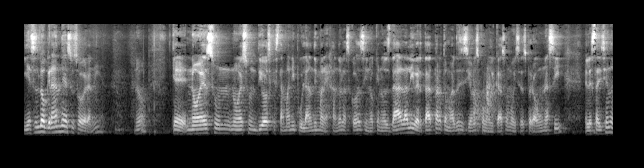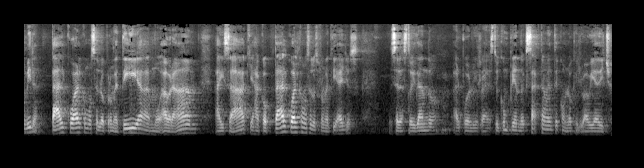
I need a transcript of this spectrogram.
Y eso es lo grande de su soberanía, ¿no? Que no es, un, no es un Dios que está manipulando y manejando las cosas, sino que nos da la libertad para tomar decisiones, como en el caso de Moisés, pero aún así él está diciendo, mira, tal cual como se lo prometía a Abraham, a Isaac y a Jacob, tal cual como se los prometí a ellos, se la estoy dando al pueblo de Israel. Estoy cumpliendo exactamente con lo que yo había dicho,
